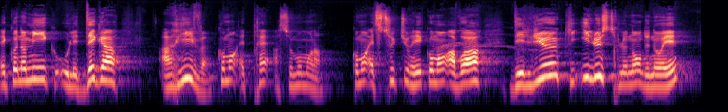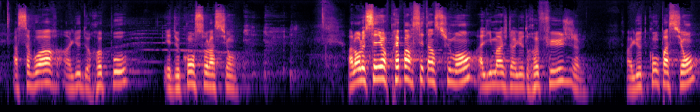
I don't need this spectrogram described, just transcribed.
économique ou les dégâts arrive, comment être prêt à ce moment-là? Comment être structuré? Comment avoir des lieux qui illustrent le nom de Noé, à savoir un lieu de repos et de consolation? Alors le Seigneur prépare cet instrument à l'image d'un lieu de refuge, un lieu de compassion.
